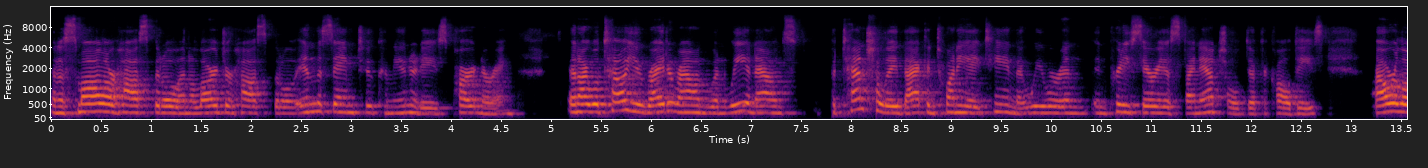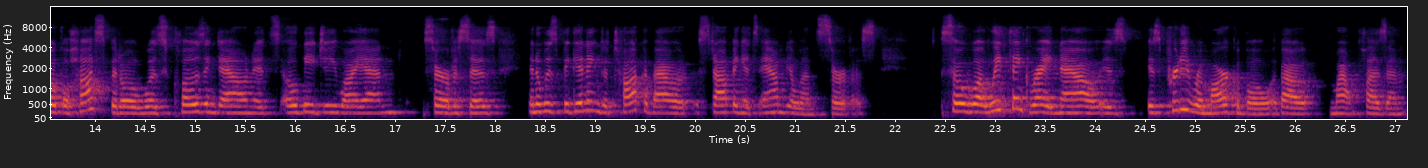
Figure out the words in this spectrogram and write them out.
and a smaller hospital and a larger hospital in the same two communities partnering. And I will tell you right around when we announced potentially back in 2018 that we were in, in pretty serious financial difficulties, our local hospital was closing down its OBGYN services and it was beginning to talk about stopping its ambulance service. So what we think right now is, is pretty remarkable about Mount Pleasant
